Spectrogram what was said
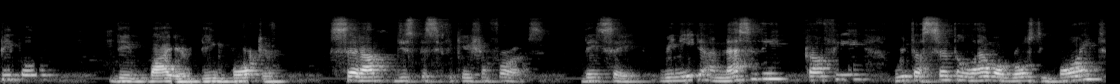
people, the buyer, the importer, set up the specification for us. They say we need an acidity coffee with a certain level of roasting point.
